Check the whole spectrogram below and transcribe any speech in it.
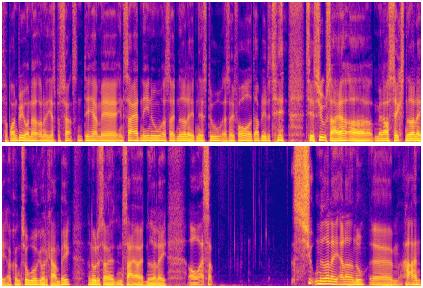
for Brøndby under, under Jesper Sørensen. Det her med en sejr den ene uge, og så et nederlag den næste uge. Altså i foråret, der blev det til, til syv sejre, og, men også seks nederlag, og kun to uger det kampe, ikke? Og nu er det så en sejr og et nederlag. Og altså, syv nederlag allerede nu øh, har han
